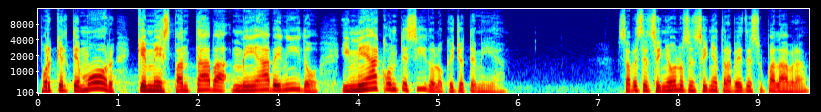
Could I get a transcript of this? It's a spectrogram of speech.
porque el temor que me espantaba me ha venido y me ha acontecido lo que yo temía. Sabes, el Señor nos enseña a través de su palabra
